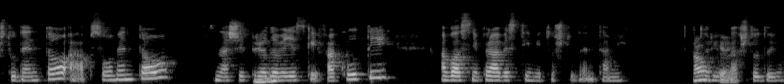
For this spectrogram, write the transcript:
študentov a absolventov z našej mhm. prírodovedeckej fakulty a vlastne práve s týmito študentami, ktorí okay. u nás študujú.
